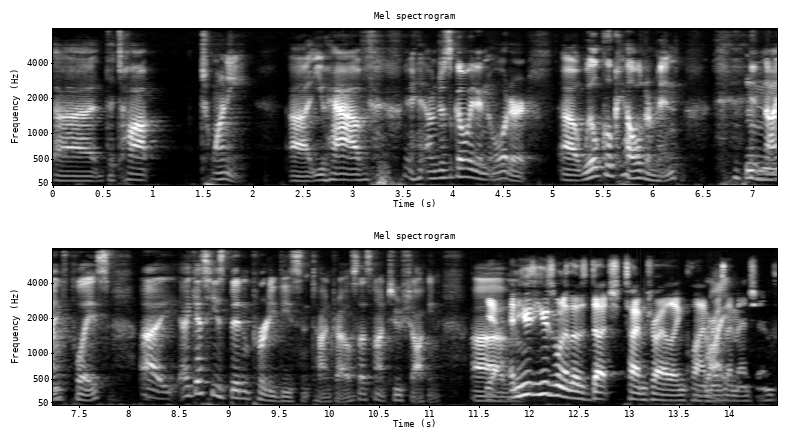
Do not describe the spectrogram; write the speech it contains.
uh, the top twenty. Uh, you have, I'm just going in order. Uh, Wilco Kelderman in ninth place. Uh, I guess he's been pretty decent time trial, so that's not too shocking. Uh, Yeah, and he was, he was one of those Dutch time trialing climbers Right. I mentioned.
